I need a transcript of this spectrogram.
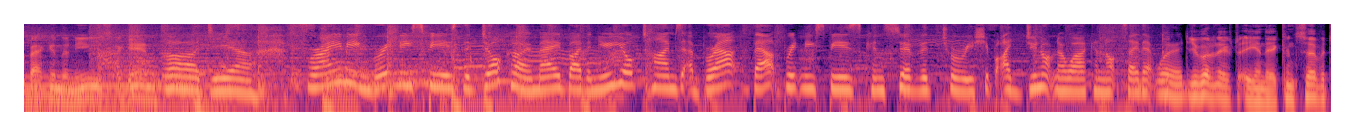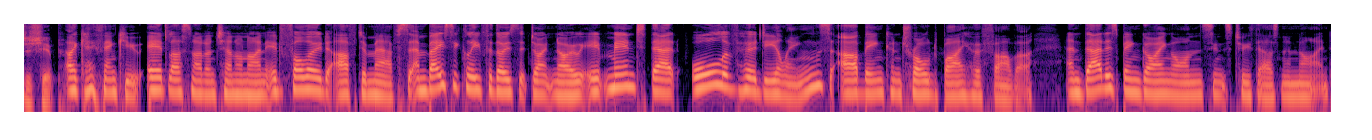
Spears back in the news again. Oh dear. Framing Britney Spears, the doco made by the New York Times about, about Britney Spears' conservatorship. I do not know why I cannot say that word. You've got an extra E in there, conservatorship. Okay, thank you. Aired last night on Channel 9. It followed after maths. And basically, for those that don't know, it meant that all of her dealings are being controlled by her father. And that has been going on since 2009.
